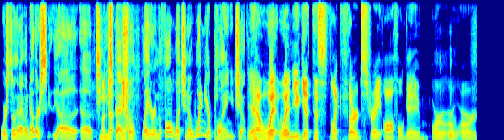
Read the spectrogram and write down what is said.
"We're still going to have another uh, uh, TV special yeah. later in the fall to let you know when you're playing each other." Yeah, when, when you get this like third straight awful game, or or, or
